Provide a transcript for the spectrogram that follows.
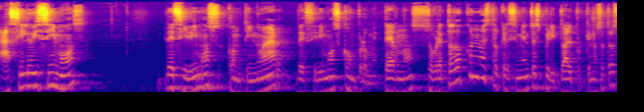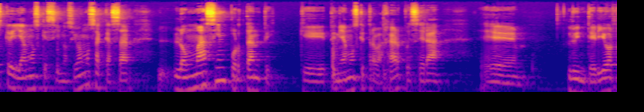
así lo hicimos decidimos continuar, decidimos comprometernos, sobre todo con nuestro crecimiento espiritual, porque nosotros creíamos que si nos íbamos a casar, lo más importante que teníamos que trabajar, pues era eh, lo interior,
